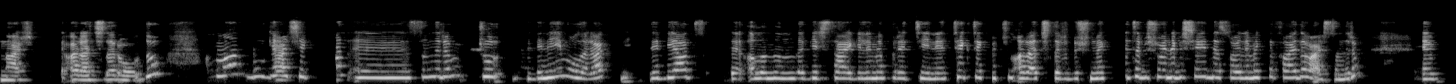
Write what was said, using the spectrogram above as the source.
bunlar araçlar oldu. Ama bu gerçekten e, sanırım şu deneyim olarak edebiyat e, alanında bir sergileme pratiğini tek tek bütün araçları düşünmek ve tabii şöyle bir şey de söylemekte fayda var sanırım. E,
